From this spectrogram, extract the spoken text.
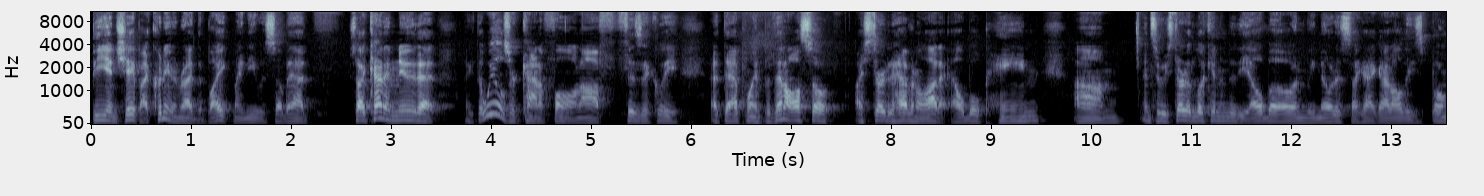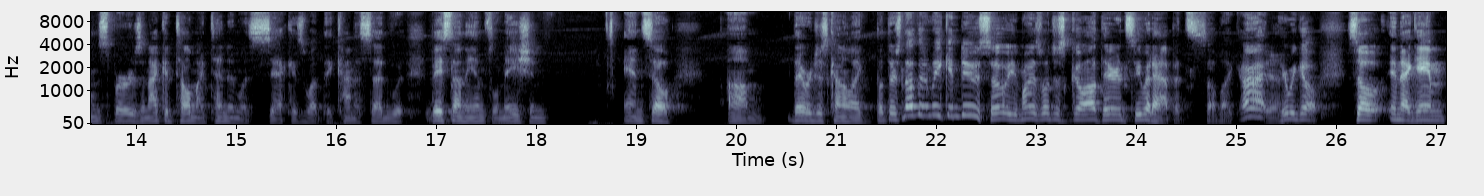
be in shape. I couldn't even ride the bike. My knee was so bad. So I kind of knew that like the wheels are kind of falling off physically at that point. But then also I started having a lot of elbow pain. Um, and so we started looking into the elbow and we noticed like I got all these bone spurs and I could tell my tendon was sick is what they kind of said based on the inflammation. And so um, they were just kind of like, but there's nothing we can do. So you might as well just go out there and see what happens. So I'm like, all right, yeah. here we go. So in that game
